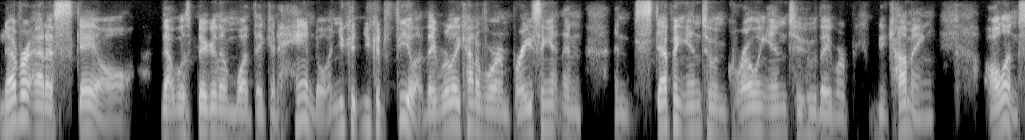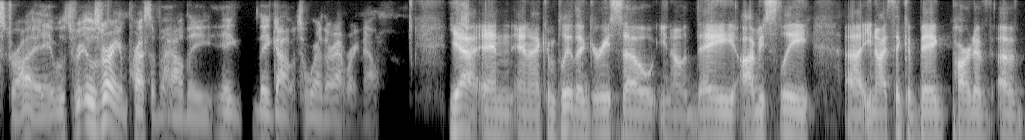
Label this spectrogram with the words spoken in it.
never at a scale that was bigger than what they could handle. And you could you could feel it. They really kind of were embracing it and and stepping into and growing into who they were becoming all in stride. It was it was very impressive how they they, they got to where they're at right now. Yeah, and and I completely agree. So you know, they obviously, uh, you know, I think a big part of of,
